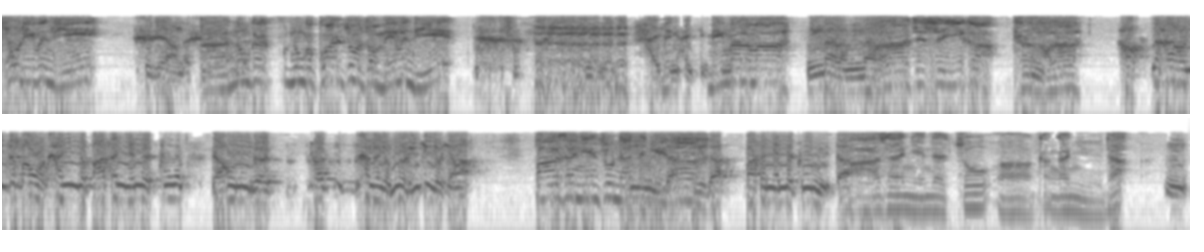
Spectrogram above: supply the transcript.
处理问题是这样的，啊，弄个弄个官儿做做没问题。还行还行。明白了吗？明白了明白了。好了，这是一个，看好了。好，那还好，你再帮我看一个八三年的猪，然后那个他看看有没有灵性就行了。八三年猪男的女的？女的，八三年的猪女的。八三年的猪啊，看看女的。嗯。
